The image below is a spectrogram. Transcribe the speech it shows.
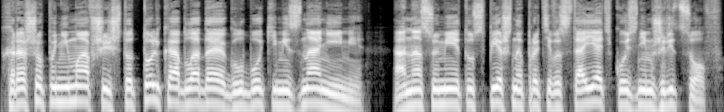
хорошо понимавший, что только обладая глубокими знаниями, она сумеет успешно противостоять козням жрецов.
